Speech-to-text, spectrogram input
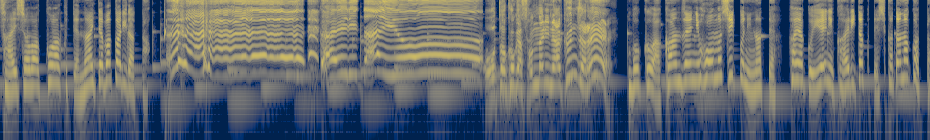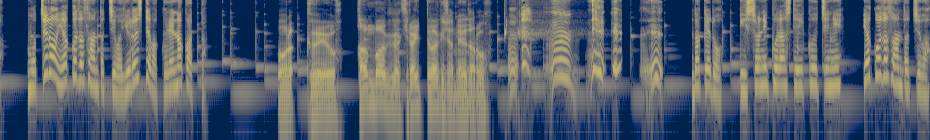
最初は怖くて泣いてばかりだった。帰りたいよ。男がそんなに泣くんじゃねえ。僕は完全にホームシックになって早く家に帰りたくて仕方なかった。もちろんヤクザさんたちは許してはくれなかった。ほら食えよハンバーグが嫌いってわけじゃねえだろ。うん。だけど一緒に暮らしていくうちにヤクザさんたちは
